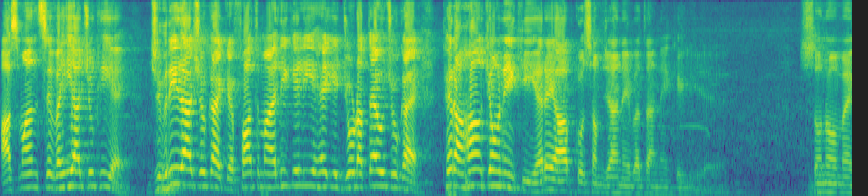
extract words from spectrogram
آسمان سے وہی آ چکی ہے۔ جبریل آ چکا ہے کہ فاطمہ علی کے لیے ہے، یہ جوڑا طے ہو چکا ہے۔ پھر ہاں کیوں نہیں کی؟ ارے، آپ کو سمجھانے، بتانے کے لیے۔ سنو میں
